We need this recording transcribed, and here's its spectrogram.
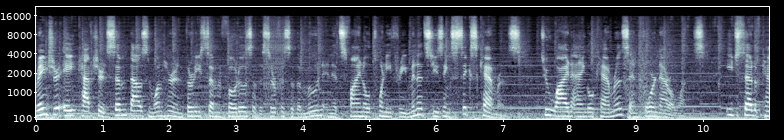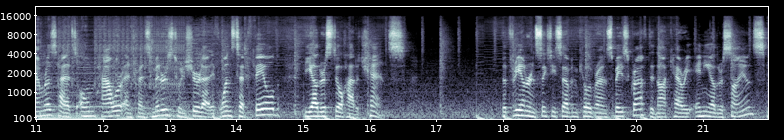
Ranger 8 captured 7,137 photos of the surface of the moon in its final 23 minutes using six cameras, two wide-angle cameras and four narrow ones. Each set of cameras had its own power and transmitters to ensure that if one set failed, the other still had a chance. The 367 kilogram spacecraft did not carry any other science,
